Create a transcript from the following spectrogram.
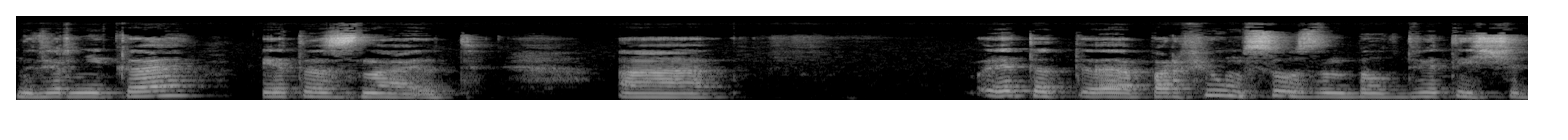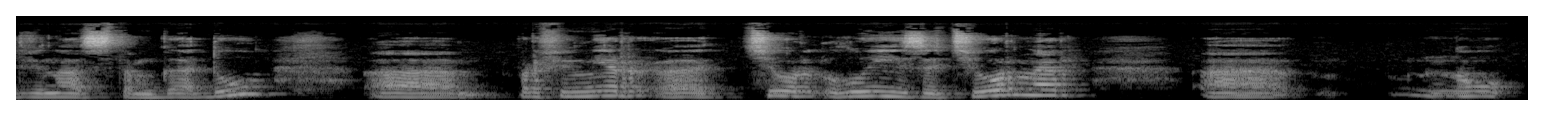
наверняка это знают. А, этот а, парфюм создан был в 2012 году. А, парфюмер а, Тер, Луиза Тернер. А, ну,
